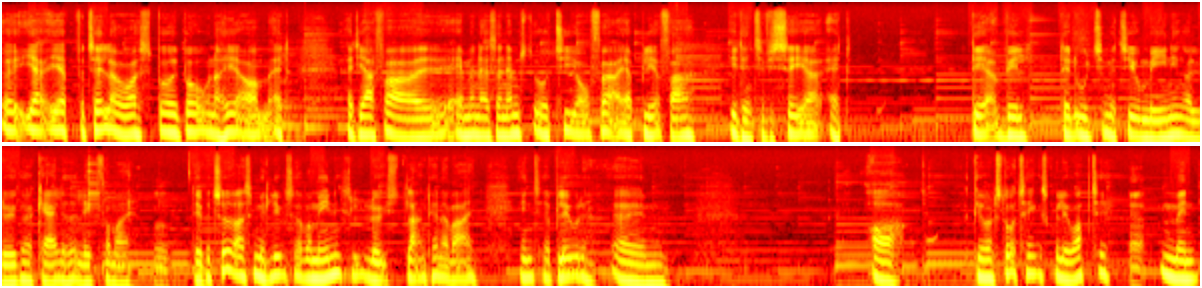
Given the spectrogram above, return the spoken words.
Øh, jeg, jeg fortæller jo også både i bogen og her om, at, at jeg for øh, jamen, altså nærmest 10 år før jeg bliver far, identificerer, at der vil den ultimative mening og lykke og kærlighed ligge for mig. Mm. Det betød også, at mit liv så var meningsløst langt hen ad vejen, indtil jeg blev det. Øhm, og det var en stor ting, at skulle leve op til. Ja. Men,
